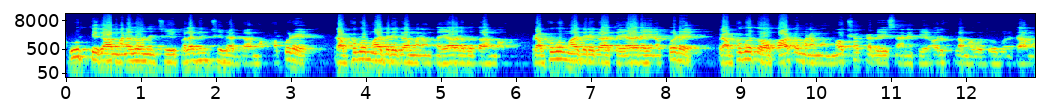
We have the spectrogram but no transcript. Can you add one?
పూర్తిగా మనలో నుంచి తొలగించి వేద్దాము. అప్పుడే ప్రభువు మాదిరిగా మనం తయారవుతాము. ప్రభువు మాదిరిగా తయారైనప్పుడే ప్రభువుతో పాటు మనము మోక్ష ప్రవేశానికి అర్హులమవుతూ ఉంటాము.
